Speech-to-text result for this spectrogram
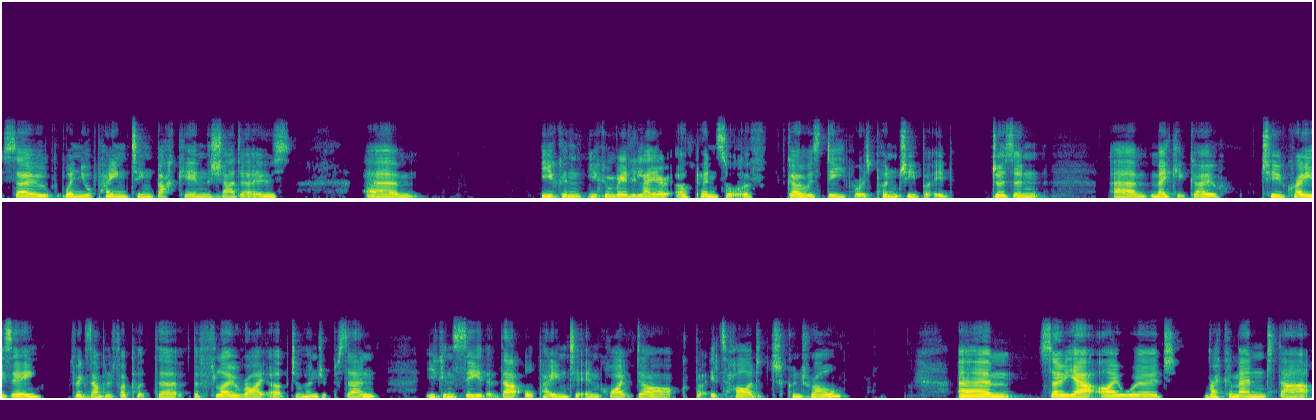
So when you're painting back in the shadows, um, you can you can really layer it up and sort of go as deep or as punchy, but it doesn't um, make it go too crazy. For example, if I put the the flow right up to 100%, you can see that that will paint it in quite dark, but it's harder to control. Um, so yeah, I would recommend that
